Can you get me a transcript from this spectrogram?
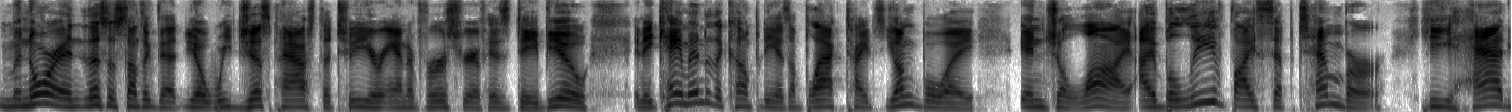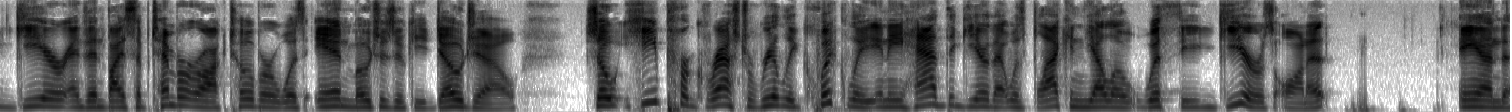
Minoura, and this is something that, you know, we just passed the two year anniversary of his debut, and he came into the company as a Black Tights young boy in July. I believe by September he had gear, and then by September or October was in Mochizuki Dojo. So he progressed really quickly, and he had the gear that was black and yellow with the gears on it. And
